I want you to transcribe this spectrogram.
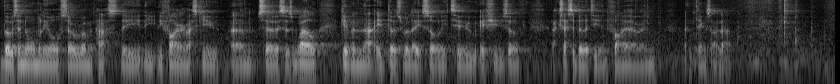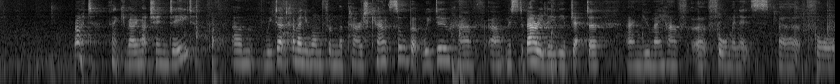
those are normally also run past the, the, the fire and rescue um, service as well, given that it does relate solely to issues of accessibility in fire and, and things like that. Right, thank you very much indeed. Um, we don't have anyone from the parish council, but we do have uh, Mr Barry Lee, the objector, and you may have uh, four minutes uh, for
